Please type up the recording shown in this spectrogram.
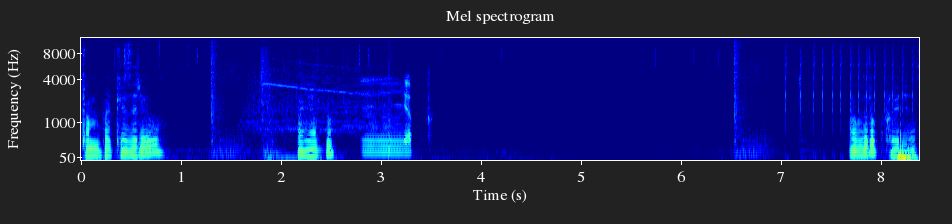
Камбэк из Рил. Понятно. Нет. А вдруг повезет?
